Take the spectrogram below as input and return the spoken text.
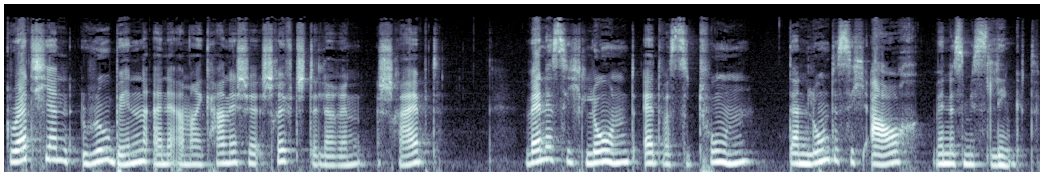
Gretchen Rubin, eine amerikanische Schriftstellerin, schreibt, wenn es sich lohnt, etwas zu tun, dann lohnt es sich auch, wenn es misslingt.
